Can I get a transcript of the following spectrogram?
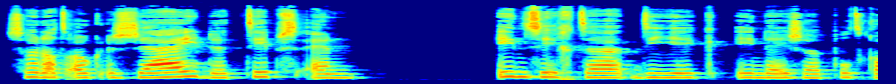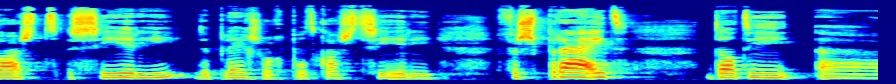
zodat ook zij de tips en inzichten die ik in deze podcast-serie, de pleegzorg-podcast-serie, verspreid, dat die uh,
